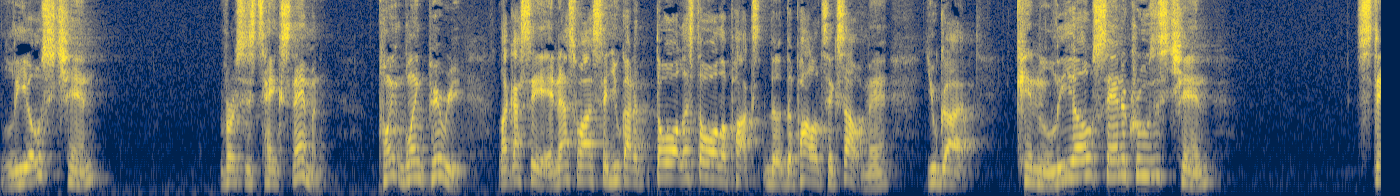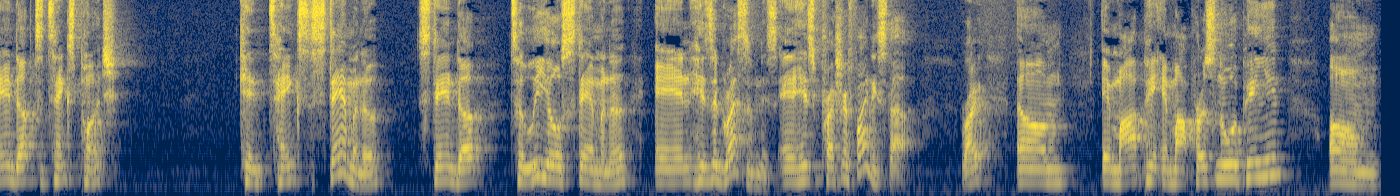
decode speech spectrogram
Leo's chin versus Tank's stamina, point blank. Period. Like I said, and that's why I said you got to throw all let's throw all the, the the politics out, man. You got can Leo Santa Cruz's chin stand up to Tank's punch? Can Tank's stamina stand up to Leo's stamina and his aggressiveness and his pressure fighting style, right? Um, in my opinion, in my personal opinion, um,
